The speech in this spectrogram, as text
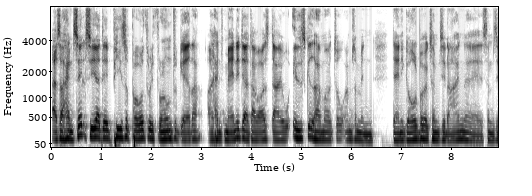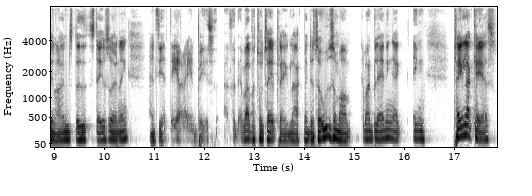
Altså han selv siger, at det er piece of poetry thrown together, og hans manager, der var også, der jo elskede ham og tog ham som en Danny Goldberg, som sin egen, øh, som sin egen sted, stedsøn, ikke? Han siger, at det er en pis. Altså, det var på totalt planlagt, men det så ud som om, det var en blanding af en planlagt kaos.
